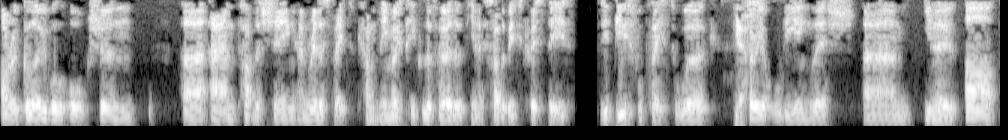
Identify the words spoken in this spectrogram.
are a global auction uh, and publishing and real estate company. Most people have heard of, you know, Sotheby's Christie's. It's a beautiful place to work, Yes. very oldie English, um, you know, art,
